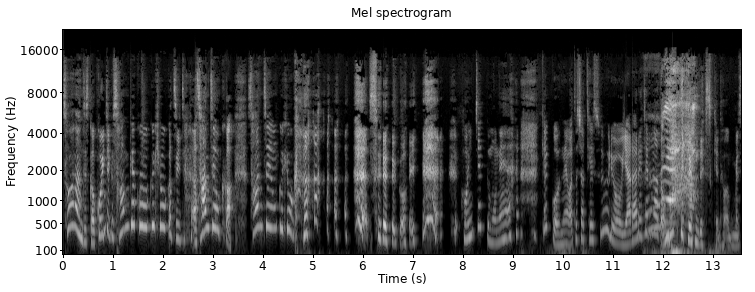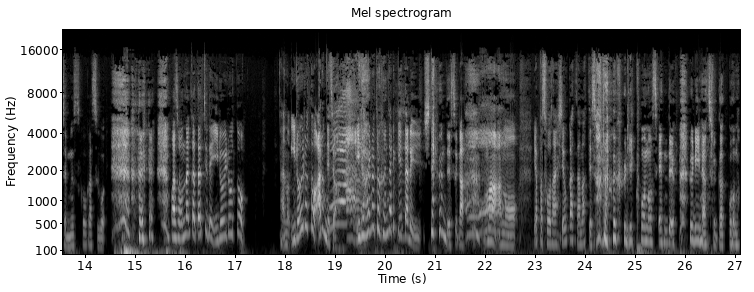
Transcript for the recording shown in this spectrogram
そうなんですか？コインチェック300億評価ついて、あ、3000億か。3000億評価。すごい。コインチェックもね、結構ね、私は手数料やられてるなと思ってるんですけど、ごめんなさい、息子がすごい。まあそんな形でいろいろとあの、いろいろとあるんですよ。いろいろと踏んだり消えたりしてるんですが、まあ、あの、やっぱ相談してよかったなって、その振り子の宣伝、フリーランスの学校の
